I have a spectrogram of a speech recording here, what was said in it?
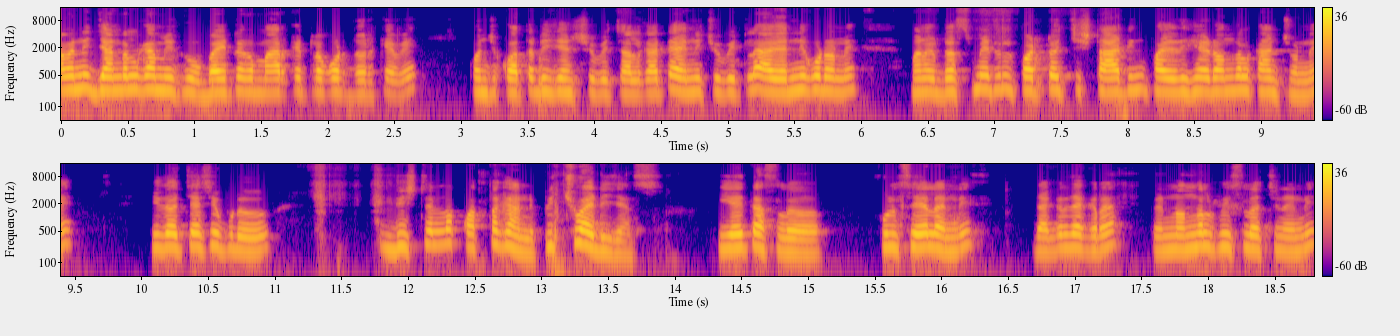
అవన్నీ జనరల్గా మీకు బయట మార్కెట్లో కూడా దొరికేవి. కొంచెం కొత్త డిజైన్స్ చూపించాలి కాబట్టి అవన్నీ చూపించలే అవన్నీ కూడా ఉన్నాయి. మనకు డ్రెస్ మెటీరియల్ పట్టు వచ్చి స్టార్టింగ్ పదిహేడు వందల కాంచి ఉన్నాయి. ఇది వచ్చేసి ఇప్పుడు డిజిటల్లో కొత్తగా అండి. పిచ్చువాయి డిజైన్స్. ఇవి అయితే అసలు ఫుల్ సేల్ అండి. దగ్గర దగ్గర రెండు వందల పీసులు వచ్చినాయండి.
